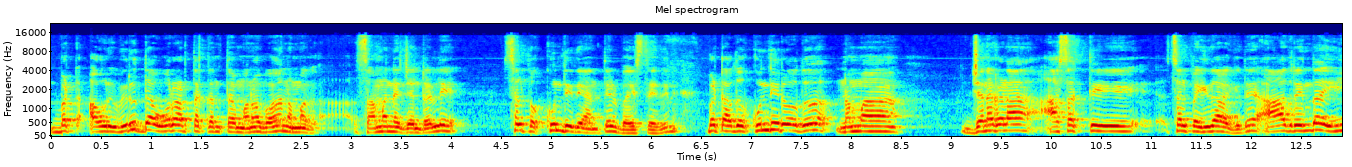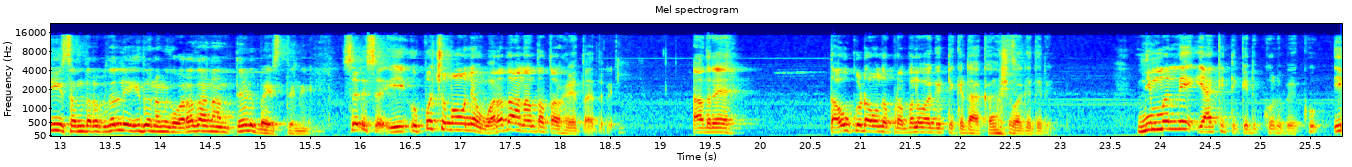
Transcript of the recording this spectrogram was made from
ಬಟ್ ಅವ್ರ ವಿರುದ್ಧ ಹೋರಾಡ್ತಕ್ಕಂಥ ಮನೋಭಾವ ನಮ್ಮ ಸಾಮಾನ್ಯ ಜನರಲ್ಲಿ ಸ್ವಲ್ಪ ಕುಂದಿದೆ ಅಂತೇಳಿ ಬಯಸ್ತಾ ಇದ್ದೀನಿ. ಬಟ್ ಅದು ಕುಂದಿರೋದು ನಮ್ಮ ಜನಗಳ ಆಸಕ್ತಿ ಸ್ವಲ್ಪ ಇದಾಗಿದೆ. ಆದ್ದರಿಂದ ಈ ಸಂದರ್ಭದಲ್ಲಿ ಇದು ನಮಗೆ ವರದಾನ ಅಂತೇಳಿ ಬಯಸ್ತೀನಿ. ಸರಿ ಸರ್, ಈ ಉಪಚುನಾವಣೆ ವರದಾನ ಅಂತ ತಾವು ಹೇಳ್ತಾ ಇದ್ರಿ ಆದರೆ ತಾವು ಕೂಡ ಒಂದು ಪ್ರಬಲವಾಗಿ ಟಿಕೆಟ್ ಆಕಾಂಕ್ಷವಾಗಿದ್ದೀರಿ ನಿಮ್ಮಲ್ಲಿ ಯಾಕೆ ಟಿಕೆಟ್ ಕೊಡಬೇಕು? ಈ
